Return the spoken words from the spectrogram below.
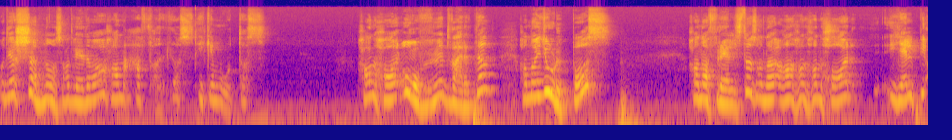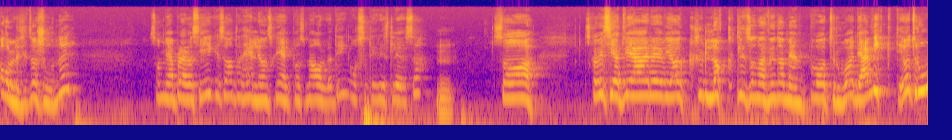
Og det å skjønne også at vet du hva, han er for oss, ikke mot oss. Han har overvunnet verden. Han har hjulpet oss. Han har frelst oss. Han har, han, han, han har hjelp i alle situasjoner. Som jeg pleier å si, ikke sant? Den hellige ånd skal hjelpe oss med alle ting, også til kristeløse. Mm. Så skal vi si at vi, er, vi har lagt litt sånn fundament på hva tro er. Det er viktig å tro.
